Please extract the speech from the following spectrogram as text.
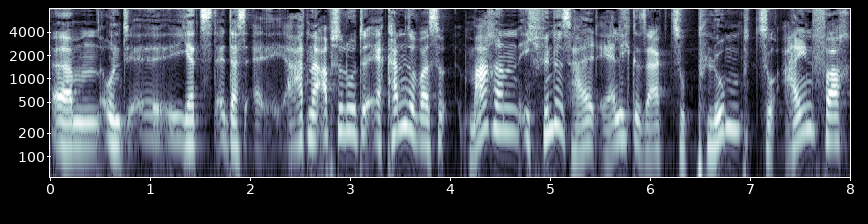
Ähm, und äh, jetzt, das er hat eine absolute, er kann sowas machen. Ich finde es halt ehrlich gesagt zu plump, zu einfach.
